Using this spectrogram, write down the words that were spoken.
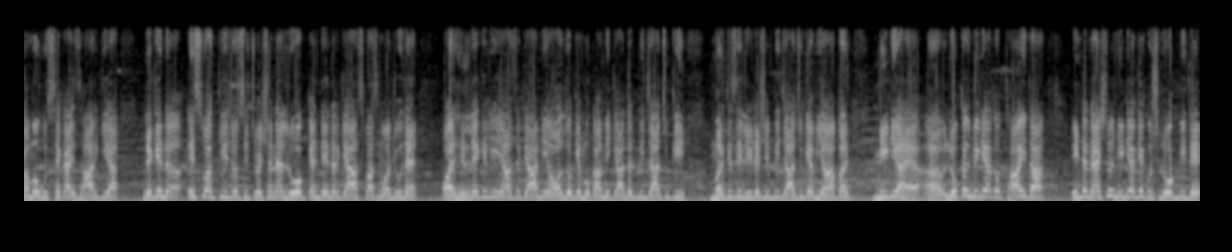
गमो गुस्से का इजहार किया। लेकिन इस वक्त की जो सिचुएशन है लोग कंटेनर के आसपास मौजूद हैं और हिलने के लिए यहाँ से तैयार नहीं है ऑल के मुकामी क्यादत भी जा चुकी मरकजी लीडरशिप भी जा चुकी। अब यहाँ पर मीडिया है। आ, लोकल मीडिया तो था ही था इंटरनेशनल मीडिया के कुछ लोग भी थे।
